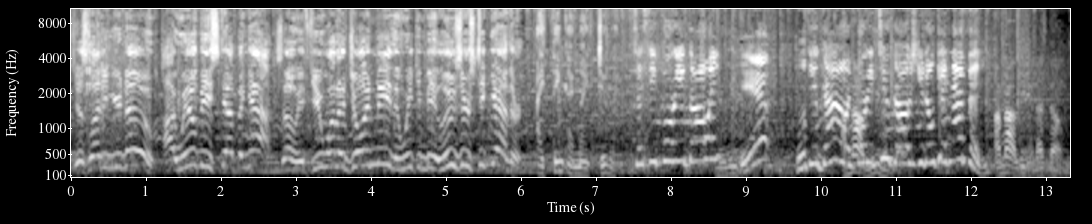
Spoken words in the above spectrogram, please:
Just letting you know, I will be stepping out. So if you want to join me, then we can be losers together. I think I might do it. 64, you going? Yep. Well, if you go I'm and 42 leaving, goes, you don't get nothing. I'm not leaving. That's dumb.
